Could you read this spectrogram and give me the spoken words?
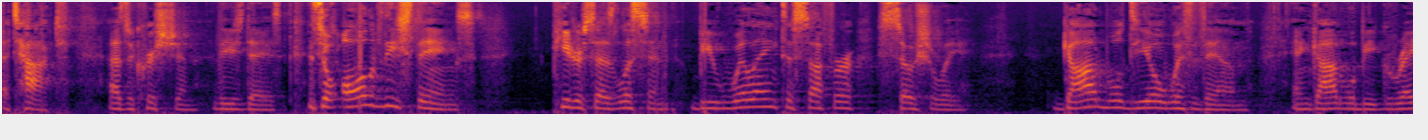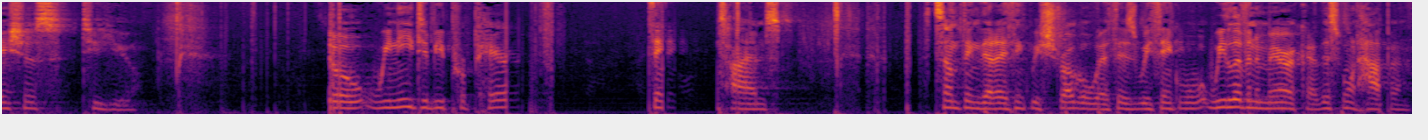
attacked as a Christian these days. And so, all of these things, Peter says, listen, be willing to suffer socially. God will deal with them, and God will be gracious to you. So, we need to be prepared. I think sometimes something that I think we struggle with is we think, well, we live in America. This won't happen.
